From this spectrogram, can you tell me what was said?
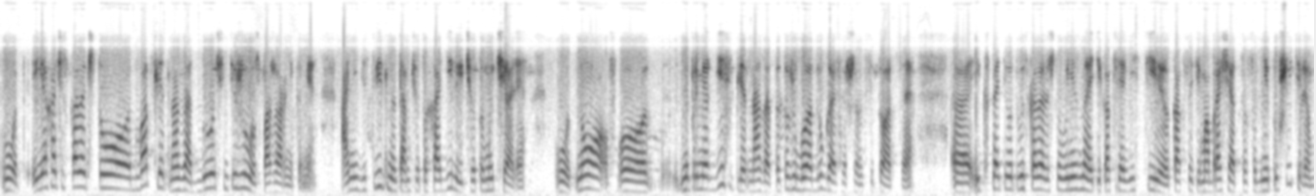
Вот. И я хочу сказать, что 20 лет назад было очень тяжело с пожарниками. Они действительно там что-то ходили и что-то мычали. Вот. Но, э, например, 10 лет назад это уже была другая совершенно ситуация. Э, и, кстати, вот вы сказали, что вы не знаете, как себя вести, как с этим обращаться с огнетушителем.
